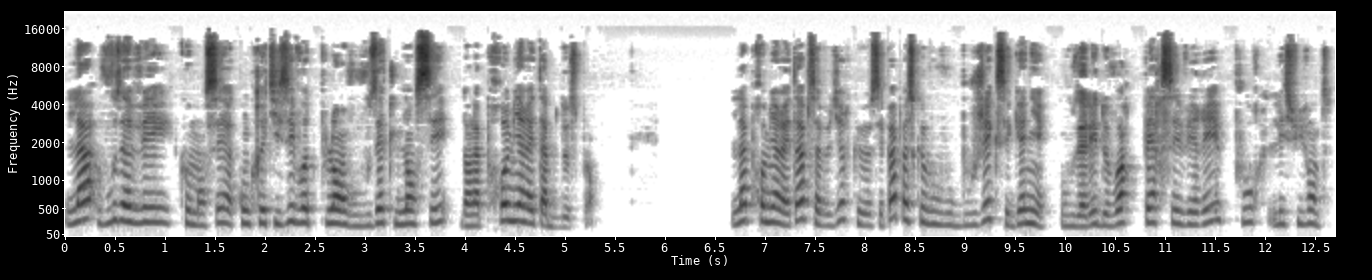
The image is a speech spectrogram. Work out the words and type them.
Là, vous avez commencé à concrétiser votre plan, vous vous êtes lancé dans la première étape de ce plan. La première étape, ça veut dire que c'est pas parce que vous vous bougez que c'est gagné. Vous allez devoir persévérer pour les suivantes.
